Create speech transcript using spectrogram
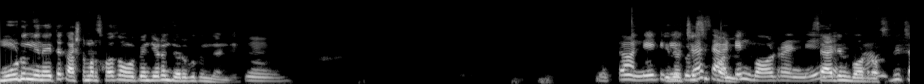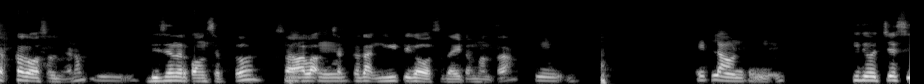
మూడు నేనైతే కస్టమర్స్ కోసం ఓపెన్ చేయడం జరుగుతుందండి. మొత్తం అన్నిటికీ కూడా. సాటిన్ బార్డర్ అండి సాటిన్ బార్డర్ వస్తుంది చక్కగా వస్తుంది మేడం డిజైనర్ కాన్సెప్ట్తో చాలా. చక్కగా నీట్గా వస్తుంది ఐటమ్ అంతా. ఇట్లా ఉంటుంది ఇది వచ్చేసి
